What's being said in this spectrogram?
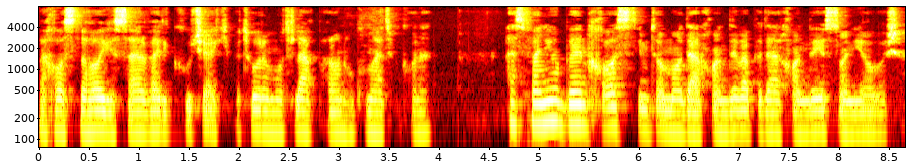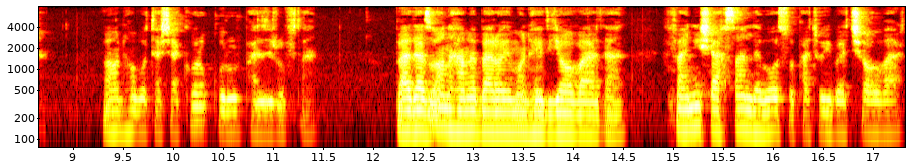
و خواسته های سروری کوچک به طور مطلق بر آن حکومت می‌کنند. از فنی و بن خواستیم تا مادرخوانده و پدرخوانده سونیا باشند و آنها با تشکر و غرور پذیرفتند. بعد از آن همه برایمان هدیه آوردند. فنی شخصا لباس و پتوی بچه آورد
